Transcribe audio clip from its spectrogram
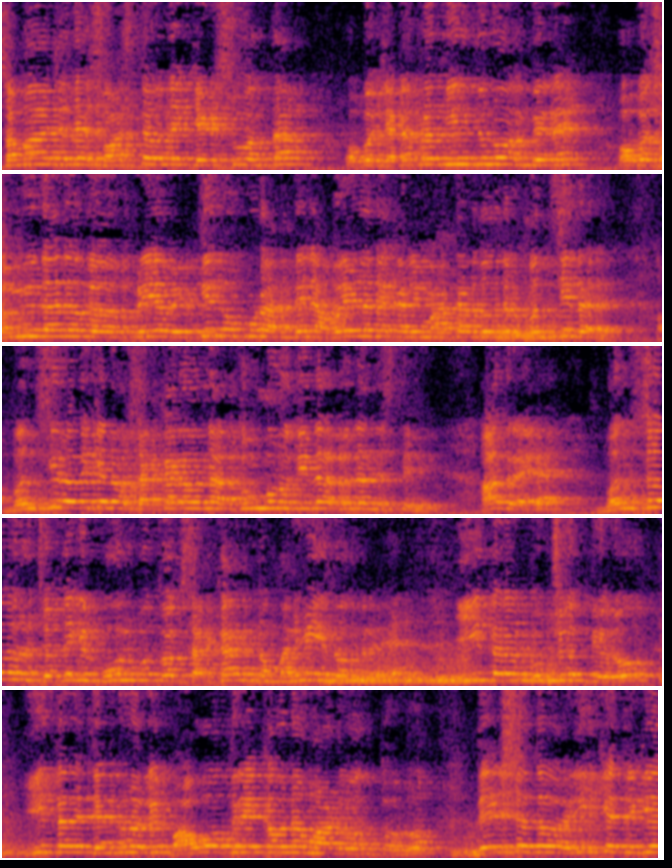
ಸಮಾಜದ ಸ್ವಾಸ್ಥ್ಯವನ್ನೇ ಕೆಡಿಸುವಂತ ಒಬ್ಬ ಜನಪ್ರತಿನಿಧಿನೂ ಅಂದೇನೆ ಒಬ್ಬ ಸಂವಿಧಾನ ಪ್ರಿಯ ವ್ಯಕ್ತಿನೂ ಕೂಡ ಅಂದೇನೆ ಅವಹೇಳನಕಾರಿ ಮಾತಾಡೋದಂದ್ರೆ ಬಂಧಿಸಿದ್ದಾರೆ. ಬಂಧಿಸಿರೋದಕ್ಕೆ ನಾವು ಸರ್ಕಾರವನ್ನ ತುಂಬು ಹೃದಯದಿಂದ ಅಭಿನಂದಿಸ್ತೀವಿ. ಆದ್ರೆ ಬಂಧಿಸೋದ್ರ ಜೊತೆಗೆ ಮೂಲಭೂತವಾಗಿ ಸರ್ಕಾರಕ್ಕೆ ನಮ್ಮ ಮನವಿ ಏನು ಅಂದ್ರೆ, ಈ ತರ ಕುಚ್ಚುಗತ್ತಿಯರು ಈ ತರ ಜನರಲ್ಲಿ ಭಾವೋದ್ರೇಕವನ್ನ ಮಾಡುವಂತವ್ರು ದೇಶದ ಐಕ್ಯತೆಗೆ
